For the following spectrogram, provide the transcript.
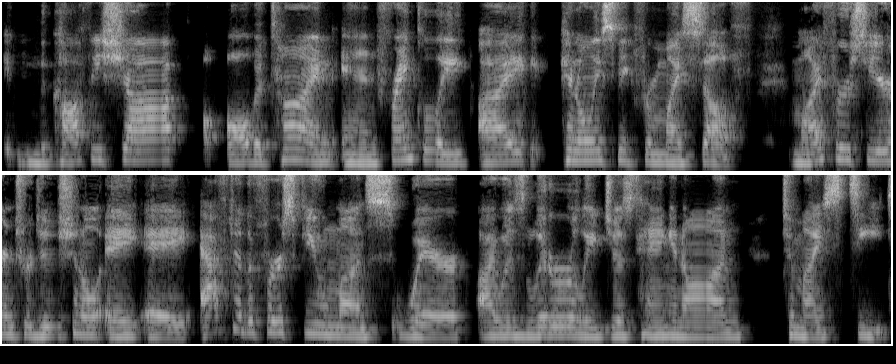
in the coffee shop all the time. And frankly, I can only speak for myself my first year in traditional AA, after the first few months where I was literally just hanging on to my seat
